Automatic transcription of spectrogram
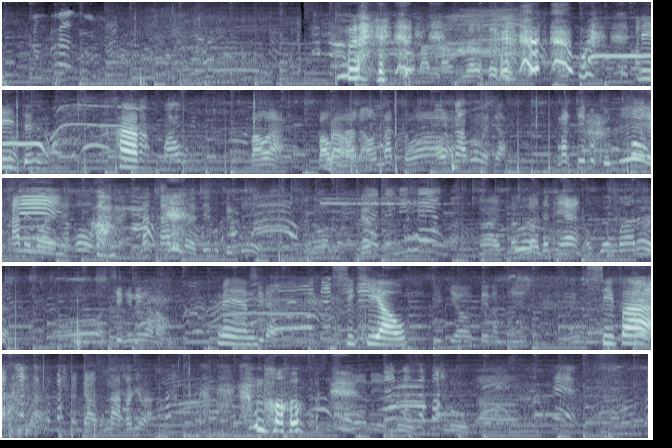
ดีจังคักเบาเบาอะเบาเบานักเอานักตัวเอาหนักเลยจ้ะนักเต้นมาขึ้นดิข้าหน่อยๆโอ้นักข้าหน่อยๆเต้นมาขึ้นดิเดี๋ยวจะมีแห้งหน่อยหน่อยจะมีแห้งเอาเครื่องมาเด้อโอ้ชิ้นที่หนึงอะเนาะแมนสีแดงสีเขียว สีเขียวเต้นน้ำสีสีฟ้ากระกาสำนักเขาใช่ป่ะบอกนี่ลูกลูกเอ่อ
